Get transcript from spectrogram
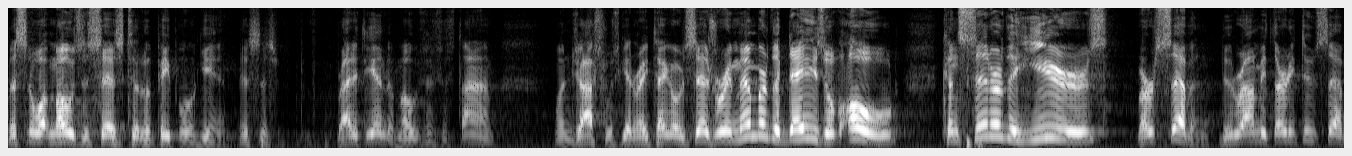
Listen to what Moses says to the people again. This is right at the end of Moses' time when Joshua's getting ready to take over. It says, Remember the days of old, consider the years, verse 7, Deuteronomy 32 7.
